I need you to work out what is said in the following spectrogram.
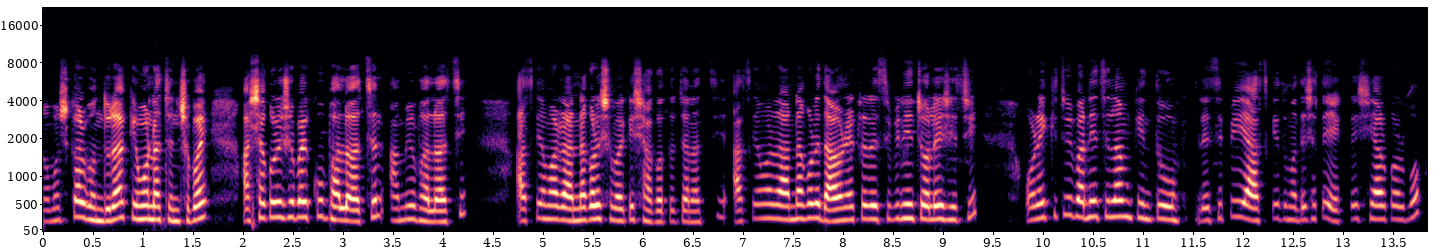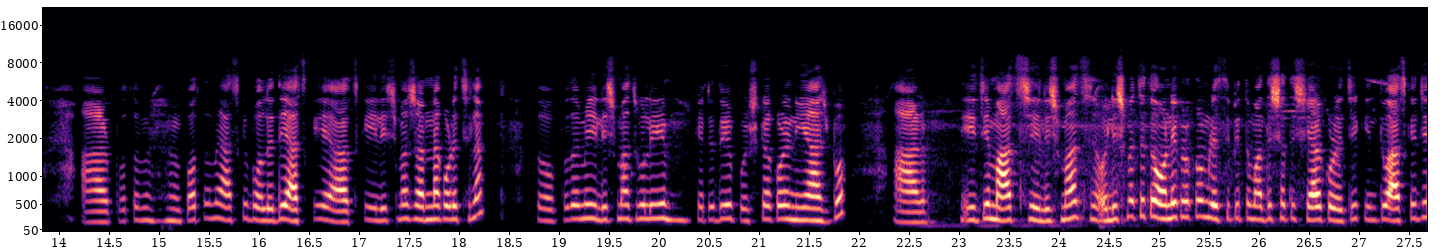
নমস্কার বন্ধুরা, কেমন আছেন সবাই? আশা করি সবাই খুব ভালো আছেন, আমিও ভালো আছি। আজকে আমার রান্নাঘরে সবাইকে স্বাগত জানাচ্ছি। আজকে আমার রান্নাঘরে দারুণ একটা রেসিপি নিয়ে চলে এসেছি। অনেক কিছুই বানিয়েছিলাম, কিন্তু রেসিপি আজকে তোমাদের সাথে একটাই শেয়ার করব। আর প্রথমে প্রথমে আজকে বলে দিই, আজকে আজকে ইলিশ মাছ রান্না করেছিলাম। তো প্রথমে ইলিশ মাছগুলি কেটে দিয়ে পরিষ্কার করে নিয়ে আসব। আর এই যে মাছ, ইলিশ মাছ, ইলিশ মাছে তো অনেক রকম রেসিপি তোমাদের সাথে শেয়ার করেছি, কিন্তু আজকে যে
